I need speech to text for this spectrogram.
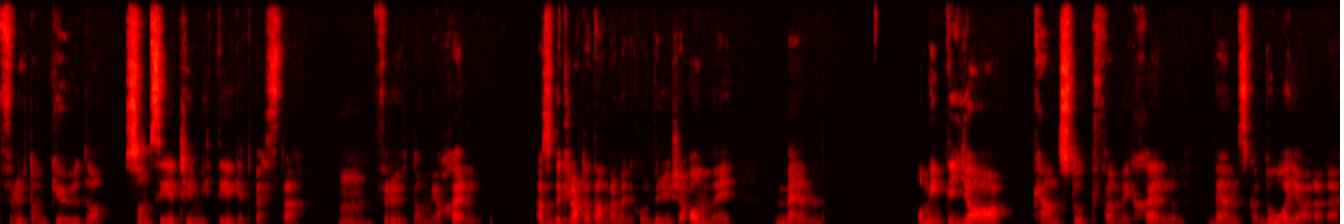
förutom Gud då, som ser till mitt eget bästa Mm. förutom jag själv. Alltså det är klart att andra människor bryr sig om mig, men om inte jag kan stå upp för mig själv, vem ska då göra det?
